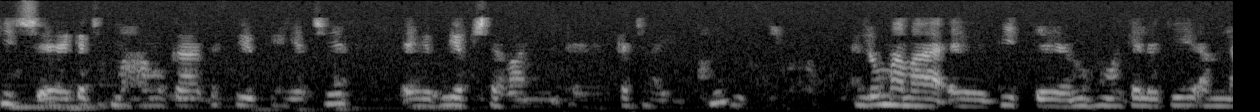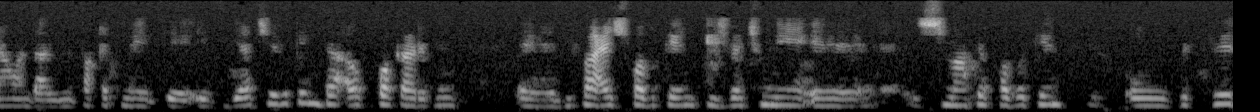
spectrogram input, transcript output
هیچ گەچمە هەمووکە دەستی پێچێ بویە پشتەوانی کەچایی لو ماما ديت مهمة قالتي أم ناوندال فقط ما إزدياد شركين دا أو فكارتن دفاعي شفابكن تجبتشوني شماتي خابكن وبتصير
